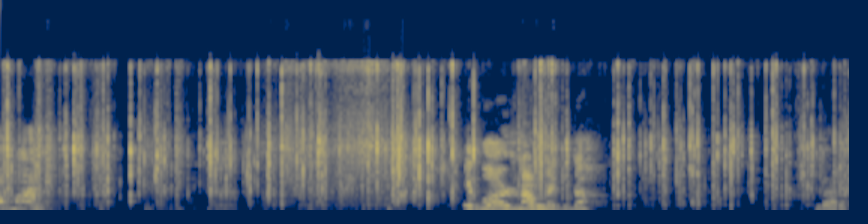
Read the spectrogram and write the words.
আমার এই বললাম নাকি দা দাঁড়া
